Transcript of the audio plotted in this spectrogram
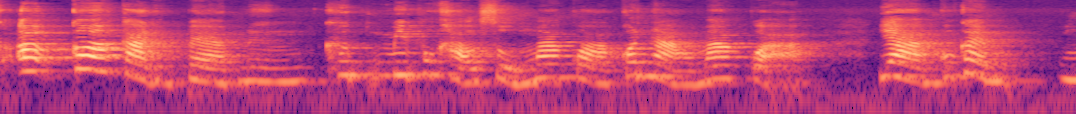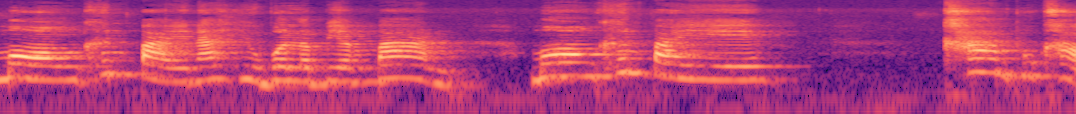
ก็ก็อากาศอีกแบบหนึ่งคือมีภูเขาสูงมากกว่า ก็หนาวมากกว่า อย่างกุ๊กไก่มองขึ้นไปนะอยู่บนระเบียงบ้าน มองขึ้นไป ข้ามภูเขา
